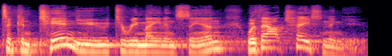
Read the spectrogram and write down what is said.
to continue to remain in sin without chastening you.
